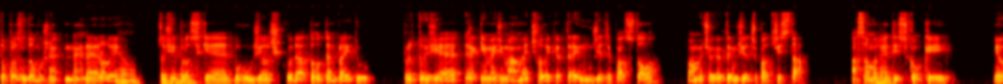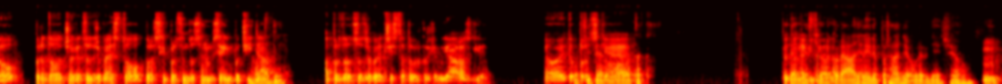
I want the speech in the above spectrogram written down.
to procento už ne, nehraje roli. Jo. Což je prostě bohužel škoda toho templateu, protože řekněme, že máme člověka, který může třeba 100, máme člověka, který může třeba 300. A samozřejmě mhm. ty skoky, jo, pro toho člověka, co třeba je 100, prostě procento se nemusí ani počítat. A pro toho, co třeba je 300, to už prostě udělá rozdíl. Jo, je to Určitě, prostě... No, tak to ten věc, jako reálně nejde pořádně ovlivnit, jo. Hmm.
